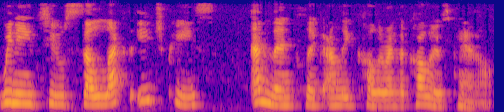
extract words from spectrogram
we need to select each piece and then click on the color in the colors panel.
